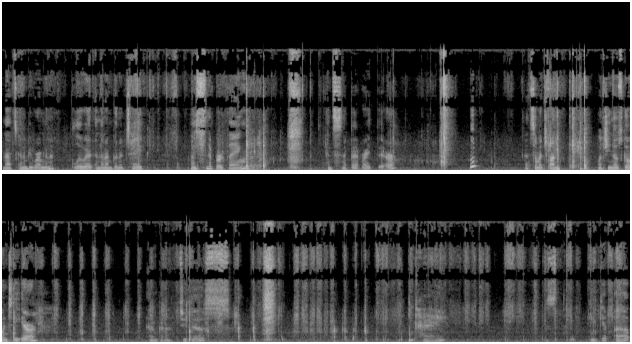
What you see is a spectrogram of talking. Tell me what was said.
And that's gonna be where I'm gonna glue it. And then I'm gonna take my snipper thing and snip it right there. Whoop. That's so much fun, watching those go into the air. I'm gonna do this. Okay. Just ink it up.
